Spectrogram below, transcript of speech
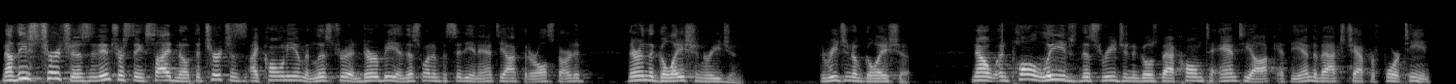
Now these churches, an interesting side note, the churches Iconium and Lystra and Derbe and this one in Pisidian Antioch that are all started, they're in the Galatian region the region of Galatia. Now, when Paul leaves this region and goes back home to Antioch at the end of Acts chapter 14,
